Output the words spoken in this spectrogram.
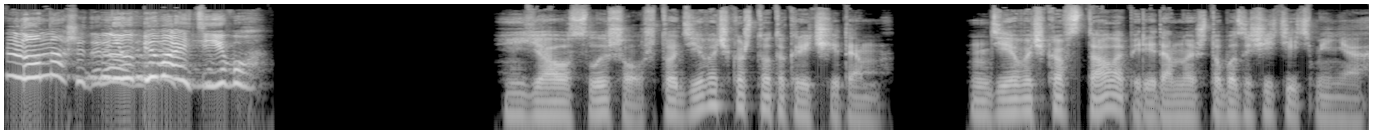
Но наши Не убивайте его! Я услышал, что девочка что-то кричит им. Девочка встала передо мной, чтобы защитить меня.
